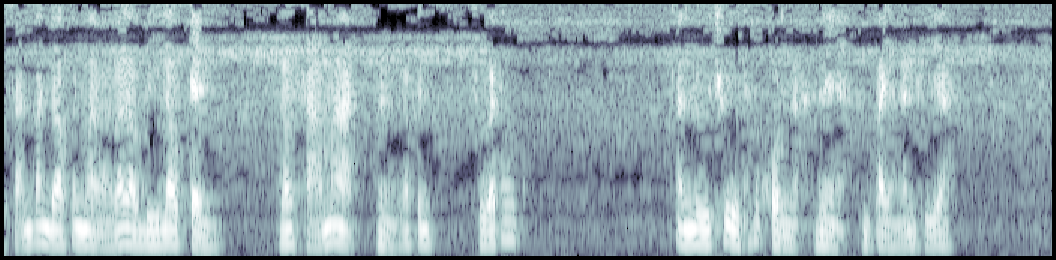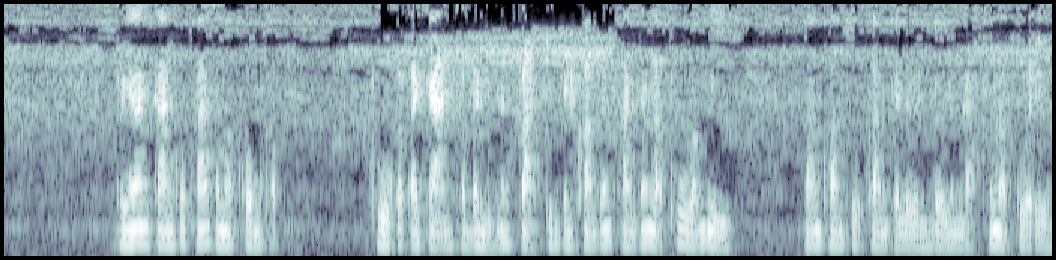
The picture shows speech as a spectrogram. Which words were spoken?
กสรรบัญยอขึ้นมาว่าเราดีเราเก่ง เราสามารถเราเป็นเสือทั้งอันดูชื่อทั้งคนอะ เนี่ยมันไปอย่างนั้นเสียเพราะฉะนั้นการคบค้าสมาคมกับครูกับอาจารย์กับบัณฑิตนักปราชญ์จึงเป็นความสำคัญสำหรับผู้หวังดีหวังความสุขความเจริญโดยลำดับสำหรับตัวเอง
